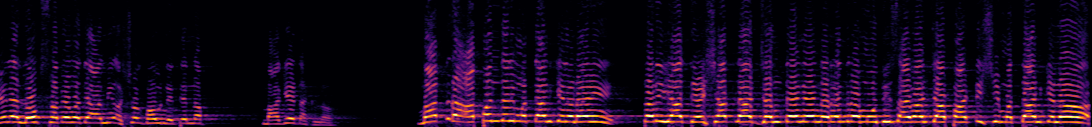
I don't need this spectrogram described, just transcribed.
गेल्या लोकसभेमध्ये आम्ही अशोक भाऊ नेत्यांना मागे टाकलं. मात्र आपण जरी मतदान केलं नाही तरी या देशातल्या जनतेने नरेंद्र मोदी साहेबांच्या पाठीशी मतदान केलं.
